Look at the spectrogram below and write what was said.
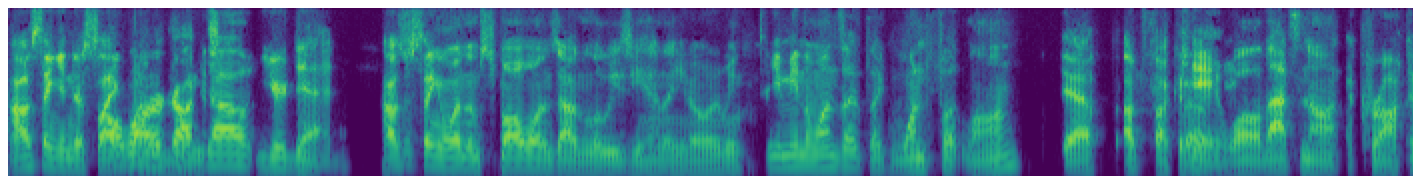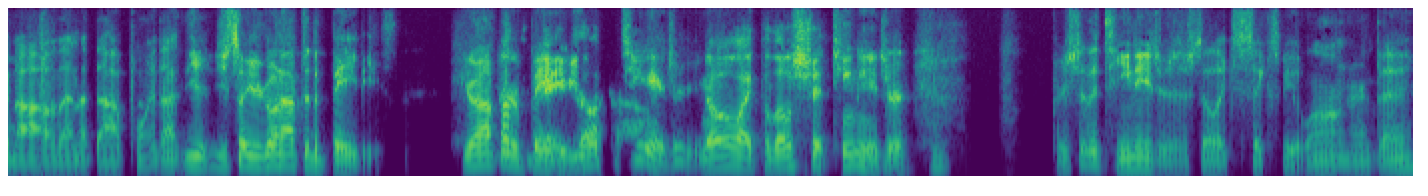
I was thinking just like of them ones- crocodile, you're dead. I was just thinking one of them small ones out in Louisiana. You know what I mean? So you mean the ones that's like one foot long? Yeah, I'd fuck it Okay, up. well, that's not a crocodile then at that point. That you, you- so you're going after the babies. You're going after a baby, baby, like a teenager. You know, like the little shit teenager. Pretty sure the teenagers are still like six feet long, aren't they?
